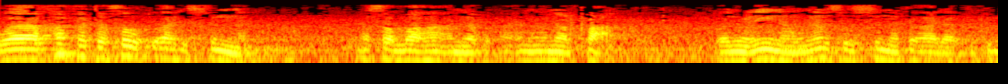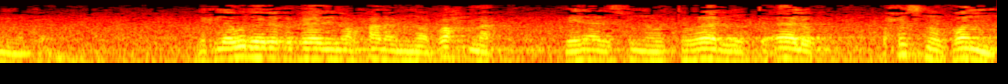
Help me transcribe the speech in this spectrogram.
وخفت صوت أهل السنة. نسأل الله أن يرفعه وأن يعينه وينصر السنة أهلها في كل مكان. لكن لابد لك في هذه المرحلة من الرحمة بين أهل السنة والتوالي والتآلف. وحسن الظن.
